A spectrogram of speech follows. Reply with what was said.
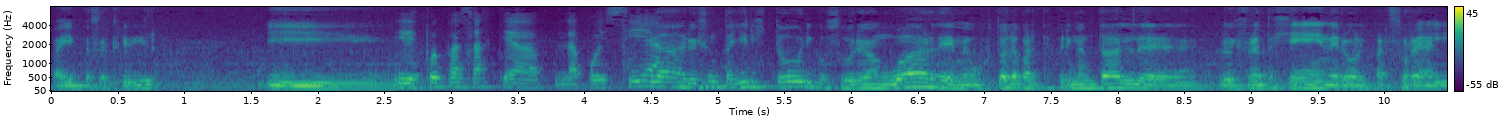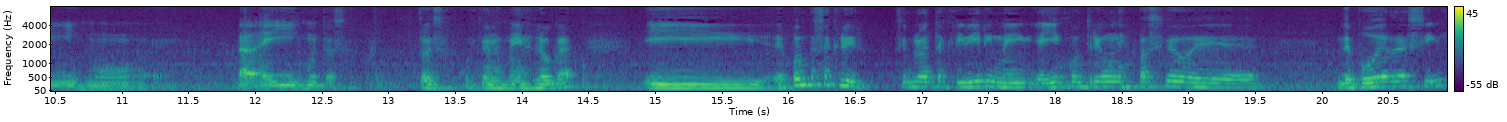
ahí empecé a escribir. Y, Y después pasaste a la poesía. Claro, hice un taller histórico sobre vanguardia, y me gustó la parte experimental de los diferentes géneros, el surrealismo, el dadaísmo y todas esas, todas esas cuestiones medias locas. Y después empecé a escribir, simplemente a escribir y, me- y ahí encontré un espacio de, de poder decir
